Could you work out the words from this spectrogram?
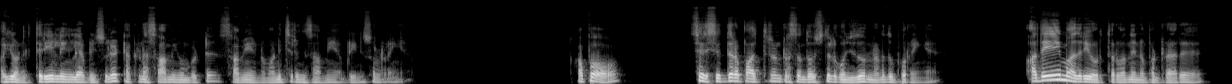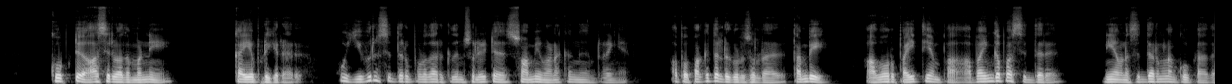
ஐயோ எனக்கு தெரியலைங்களே அப்படின்னு சொல்லி டக்குன்னு சாமி கும்பிட்டு சாமி என்னை மன்னிச்சிருங்க சாமி அப்படின்னு சொல்கிறீங்க அப்போது சரி சித்தரை பார்த்துட்டுன்ற சந்தோஷத்தில் கொஞ்சம் தூரம் நடந்து போகிறீங்க அதே மாதிரி ஒருத்தர் வந்து என்ன பண்ணுறாரு கூப்பிட்டு ஆசீர்வாதம் பண்ணி கையை பிடிக்கிறாரு. ஓ இவரும் சித்தர் போல தான் இருக்குதுன்னு சொல்லிட்டு சுவாமி வணக்கங்கன்றீங்க. அப்போ பக்கத்தில் இருக்கிறவர் சொல்கிறாரு தம்பி அவன் ஒரு பைத்தியம்ப்பா அவன் எங்கப்பா சித்தர்? நீ அவனை சித்தர்லாம் கூப்பிடாத.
